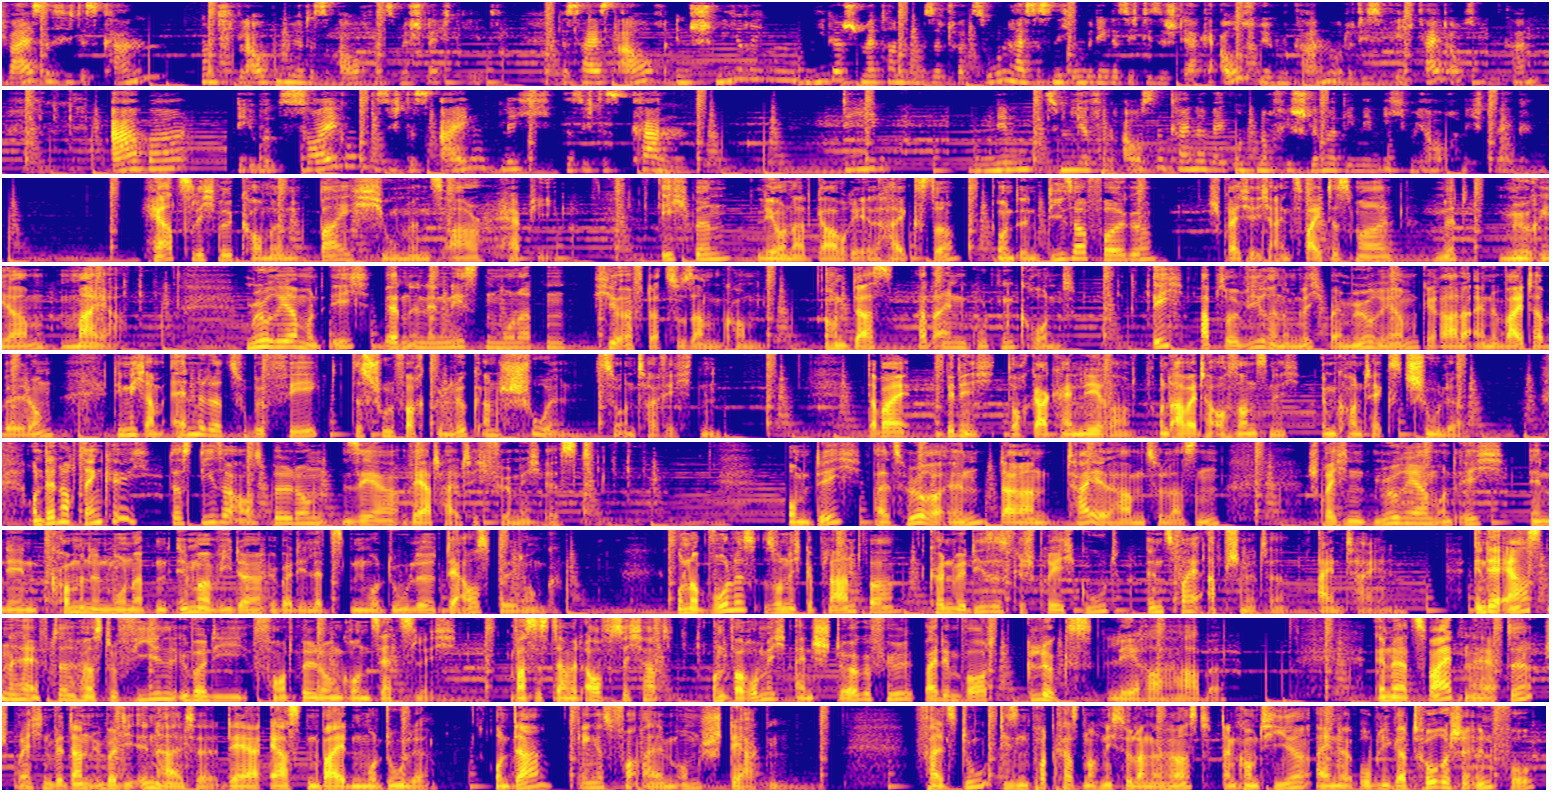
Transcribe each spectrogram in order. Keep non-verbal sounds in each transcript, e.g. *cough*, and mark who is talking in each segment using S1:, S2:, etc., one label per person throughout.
S1: Ich weiß, dass ich das kann und ich glaube mir das auch, wenn es mir schlecht geht. Das heißt, auch in schwierigen, niederschmetternden Situationen heißt es nicht unbedingt, dass ich diese Stärke ausüben kann oder diese Fähigkeit ausüben kann, aber die Überzeugung, dass ich das eigentlich, dass ich das kann, die nimmt mir von außen keiner weg und noch viel schlimmer, die nehme ich mir auch nicht weg.
S2: Herzlich willkommen bei Humans Are Happy. Ich bin Leonard Gabriel Heikster und in dieser Folge spreche ich ein zweites Mal mit Miriam Meyer. Miriam und ich werden in den nächsten Monaten hier öfter zusammenkommen. Und das hat einen guten Grund. Ich absolviere nämlich bei Miriam gerade eine Weiterbildung, die mich am Ende dazu befähigt, das Schulfach Glück an Schulen zu unterrichten. Dabei bin ich doch gar kein Lehrer und arbeite auch sonst nicht im Kontext Schule. Und dennoch denke ich, dass diese Ausbildung sehr werthaltig für mich ist. Um dich als Hörerin daran teilhaben zu lassen, sprechen Miriam und ich in den kommenden Monaten immer wieder über die letzten Module der Ausbildung. Und obwohl es so nicht geplant war, können wir dieses Gespräch gut in zwei Abschnitte einteilen. In der ersten Hälfte hörst du viel über die Fortbildung grundsätzlich, was es damit auf sich hat und warum ich ein Störgefühl bei dem Wort Glückslehrer habe. In der zweiten Hälfte sprechen wir dann über die Inhalte der ersten beiden Module. Und da ging es vor allem um Stärken. Falls du diesen Podcast noch nicht so lange hörst, dann kommt hier eine obligatorische Info.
